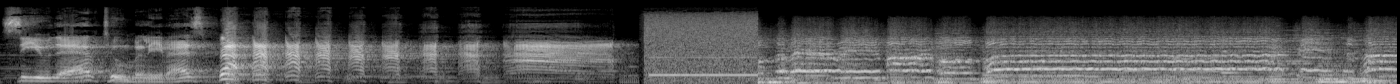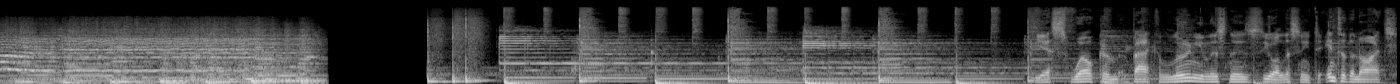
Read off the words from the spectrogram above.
See you there, Tomb Believers! Yes, welcome back, loony listeners. You are listening to Into the Night,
